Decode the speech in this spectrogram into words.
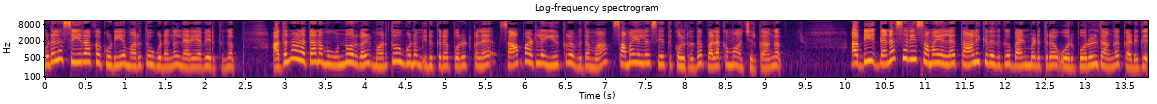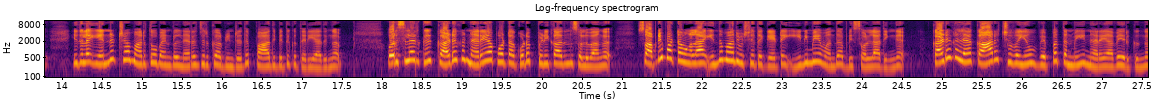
உடலை சீராக்கக்கூடிய மருத்துவ குணங்கள் நிறையவே இருக்குங்க. அதனால தான் நம்ம முன்னோர்கள் மருத்துவ குணம் இருக்கிற பொருட்களை சாப்பாட்டில் இருக்கிற விதமாக சமையலில் சேர்த்துக்கொள்கிறத வழக்கமாக வச்சுருக்காங்க. அப்படி தினசரி சமையலில் தாளிக்கிறதுக்கு பயன்படுத்துகிற ஒரு பொருள் தாங்க கடுகு. இதில் எண்ணற்ற மருத்துவ பயன்கள் நிறைஞ்சிருக்கு அப்படின்றது பாதி பேத்துக்கு தெரியாதுங்க. ஒரு சிலருக்கு கடுகு நிறையா போட்டால் கூட பிடிக்காதுன்னு சொல்லுவாங்க. ஸோ அப்படிப்பட்டவங்களா இந்த மாதிரி விஷயத்தை கேட்டு இனிமே வந்து அப்படி சொல்லாதீங்க. கடுகுல காரச்சுவையும் வெப்பத்தன்மையும் நிறையாவே இருக்குங்க.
